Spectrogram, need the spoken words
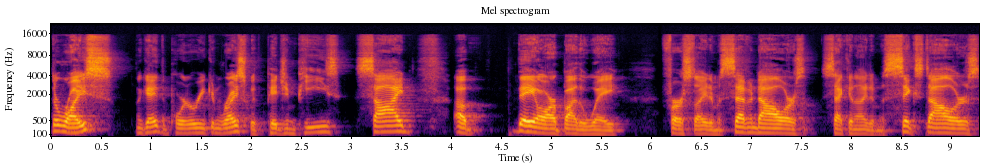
the rice, okay, the Puerto Rican rice with pigeon peas side. Uh, they are, by the way, first item is $7, second item is $6.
